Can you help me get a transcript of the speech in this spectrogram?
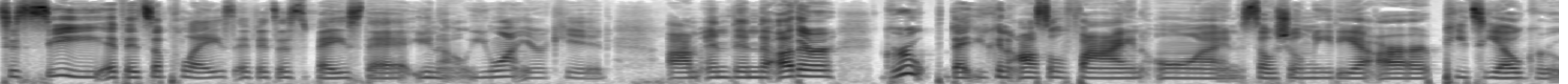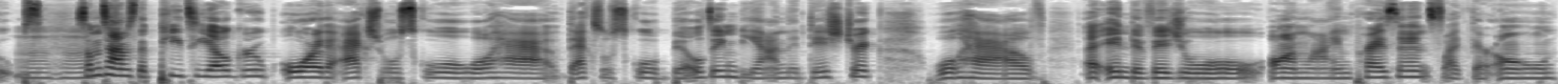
to see if it's a place, if it's a space that, you know, you want your kid. Um, and then the other group that you can also find on social media are PTO groups. Sometimes the PTO group or the actual school will have the actual school building beyond the district will have an individual online presence, like their own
